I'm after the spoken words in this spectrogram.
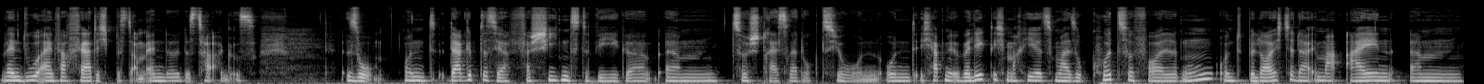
wenn du einfach fertig bist am Ende des Tages. So, und da gibt es ja verschiedenste Wege ähm, zur Stressreduktion. Und ich habe mir überlegt, ich mache hier jetzt mal so kurze Folgen und beleuchte da immer ein ähm,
